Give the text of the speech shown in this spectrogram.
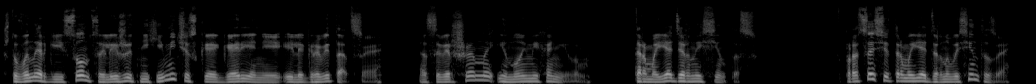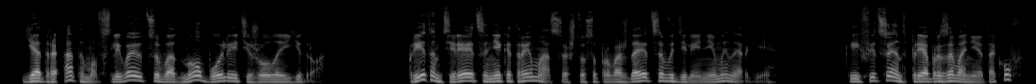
что в энергии Солнца лежит не химическое горение или гравитация, а совершенно иной механизм — термоядерный синтез. В процессе термоядерного синтеза ядра атомов сливаются в одно более тяжелое ядро. При этом теряется некоторая масса, что сопровождается выделением энергии. Коэффициент преобразования таков,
